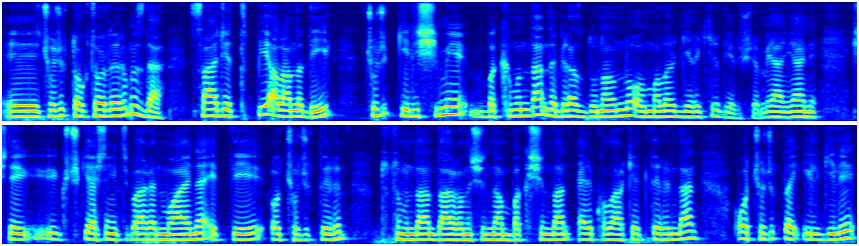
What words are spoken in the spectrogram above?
E, çocuk doktorlarımız da sadece tıbbi alanda değil çocuk gelişimi bakımından da biraz donanımlı olmaları gerekir diye düşünüyorum. Yani yani işte e, küçük yaştan itibaren muayene ettiği o çocukların tutumundan, davranışından, bakışından, el kol hareketlerinden o çocukla ilgili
